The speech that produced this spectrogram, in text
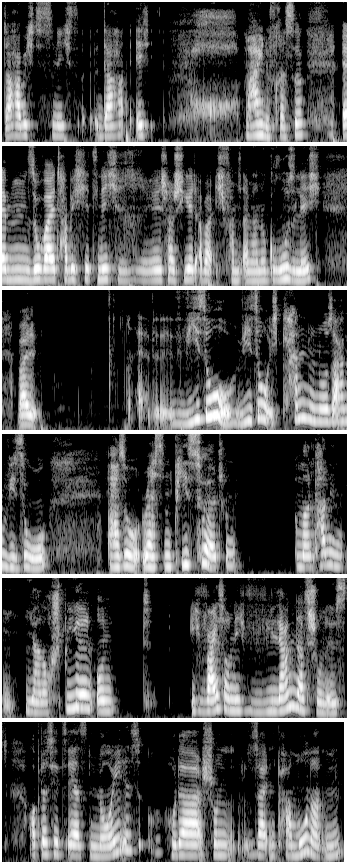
da habe ich das nicht, da ich, oh, meine Fresse. Ähm, Soweit habe ich jetzt nicht recherchiert, aber ich fand es einfach nur gruselig, weil, äh, wieso, wieso? Ich kann nur sagen, wieso. Also, Rest in Peace Search und man kann ihn ja noch spielen und ich weiß auch nicht, wie lang das schon ist. Ob das jetzt erst neu ist oder schon seit ein paar Monaten.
